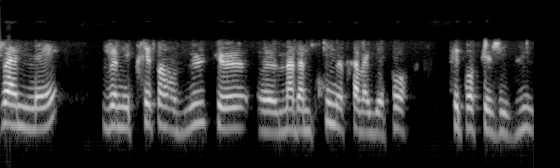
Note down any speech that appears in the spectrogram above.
jamais je n'ai prétendu que euh, Mme Proux ne travaillait pas. C'est pas ce que j'ai dit.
